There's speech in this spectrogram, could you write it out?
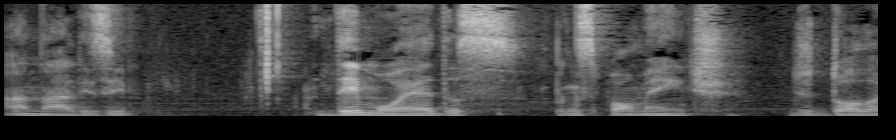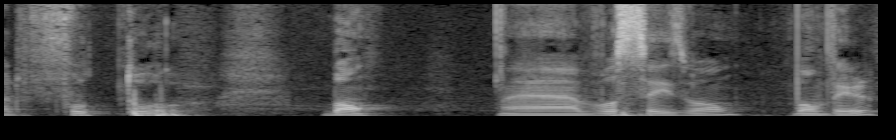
análise de moedas, principalmente de dólar futuro. Bom, é, vocês vão, vão ver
